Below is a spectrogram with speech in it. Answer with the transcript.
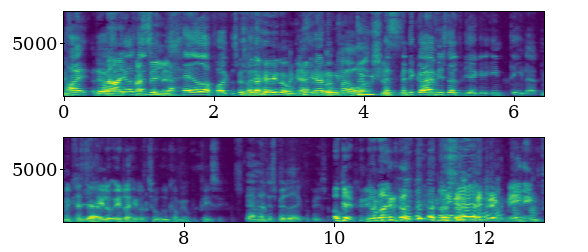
Nej, og det er også, Nej, det er også anden. Jeg hader folk, der Det spiller, spiller Halo. Man kan Det er nogle douches. Men, men det gør jeg mest af alt, fordi jeg ikke er en del af det. men Christian, Ja. Halo 1 og Halo 2 udkom jo på PC. Jamen, det spillede jeg ikke på PC. Okay, jeg bare, nu, siger jeg, Det er ikke mening.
